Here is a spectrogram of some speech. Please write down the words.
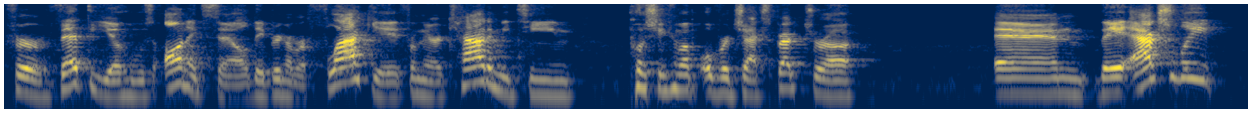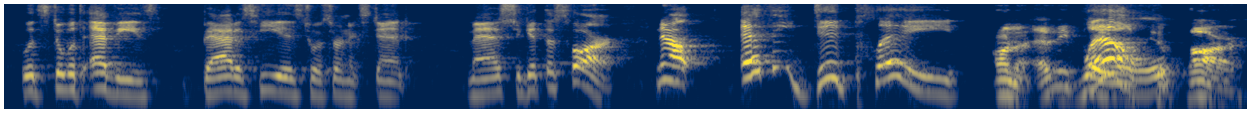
for Vetheo, who's on Excel. They bring over Flakked from their academy team, pushing him up over Jackspektra. And they actually, with still with Evi's, bad as he is to a certain extent, managed to get this far. Now, Evi did play oh no, every play well- par.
